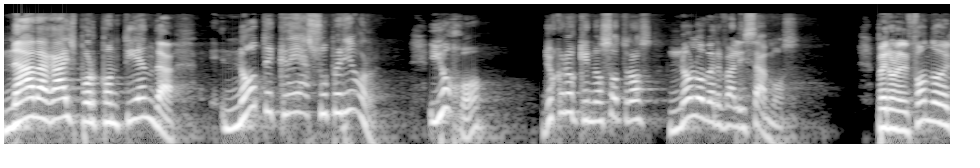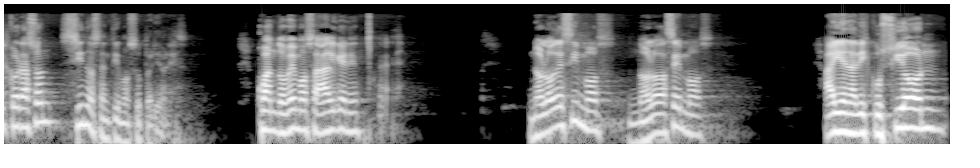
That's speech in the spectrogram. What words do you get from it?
Nada hagáis por contienda. No te creas superior. Y ojo, yo creo que nosotros no lo verbalizamos, pero en el fondo del corazón sí nos sentimos superiores. Cuando vemos a alguien, no lo decimos, no lo hacemos. Hay una discusión,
